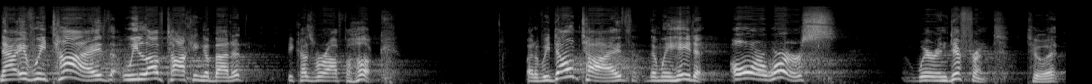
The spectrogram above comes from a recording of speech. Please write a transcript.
Now, if we tithe, we love talking about it because we're off the hook. But if we don't tithe, then we hate it. Or worse, we're indifferent to it.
